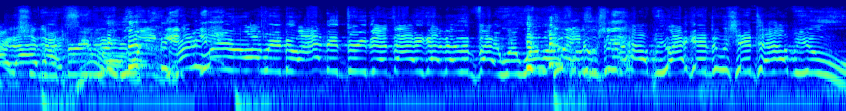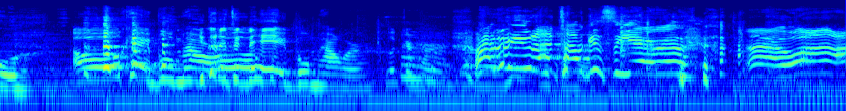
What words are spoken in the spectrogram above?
I, I did three You gens. ain't get Wait, wait, wait, wait, no, I did three gens. I ain't got nothing to fight with. What am I You ain't supposed to do do to help you? I can't do shit to help you. Oh, okay, Boomhauer. You coulda took the okay, hit. Boomhauer. Look at oh her. I know you're not talking, Sierra. Uh, I don't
